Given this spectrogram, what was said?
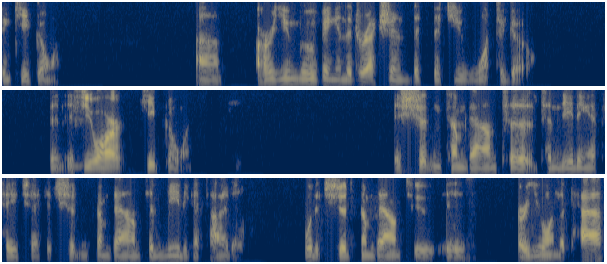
then keep going. Um, are you moving in the direction that, that you want to go? Then if you are, keep going. It shouldn't come down to, to needing a paycheck. It shouldn't come down to needing a title. What it should come down to is are you on the path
